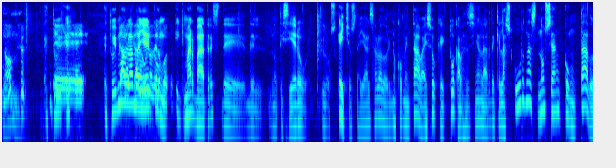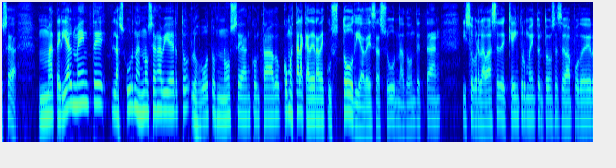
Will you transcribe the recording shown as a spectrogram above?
¿no? Eh, Estuvimos cada- hablando cada ayer con. Igmar Batres de- del noticiero Los Hechos de allá de El Salvador y nos comentaba eso que tú acabas de señalar, de que las urnas no se han contado, o sea, materialmente las urnas no se han abierto, los votos no se han contado, cómo está la cadena de custodia de esas urnas, dónde están y sobre la base de qué instrumento entonces se va a poder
